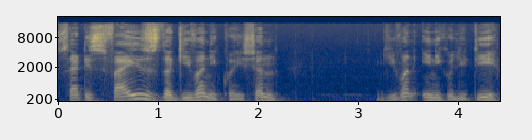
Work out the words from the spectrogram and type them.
satisfies the given equation given inequality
